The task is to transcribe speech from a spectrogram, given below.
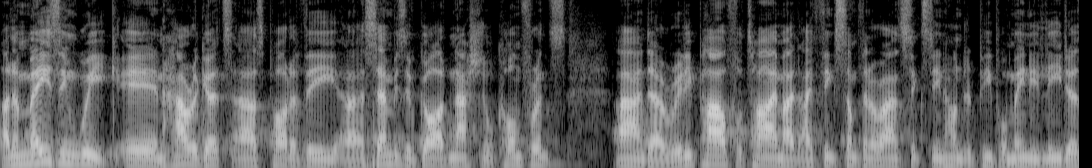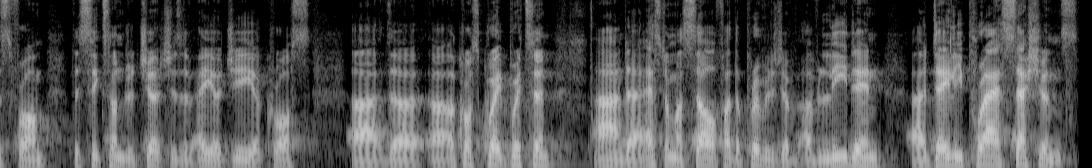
an amazing week in Harrogate as part of the uh, Assemblies of God National Conference. And a really powerful time. I, I, think something around 1,600 people, mainly leaders from the 600 churches of AOG across, uh, the, uh, across Great Britain. And uh, Esther and myself had the privilege of, of leading uh, daily prayer sessions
